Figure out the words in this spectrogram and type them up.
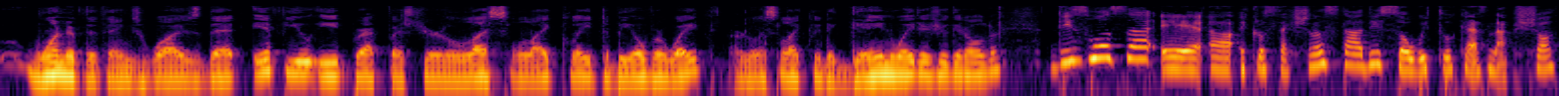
one of the things was that if you eat breakfast, you're less likely to be overweight or less likely to gain weight as you get older? This was uh, a, uh, a cross-sectional study, so we took a snapshot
